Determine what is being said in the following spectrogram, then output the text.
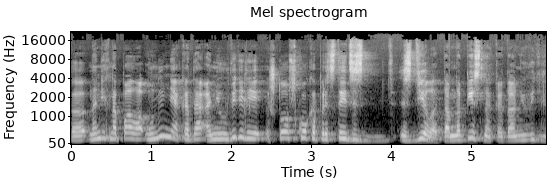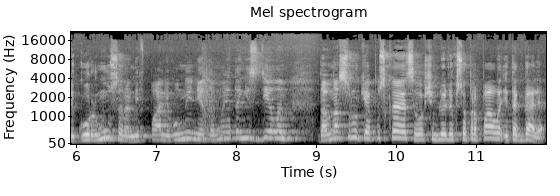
э, на них напало уныние, когда они увидели, что сколько предстоит сделать. Там написано, когда они увидели горы мусора, они впали в уныние, да мы это не сделаем, да у нас руки опускаются, в общем, людям все пропало и так далее.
